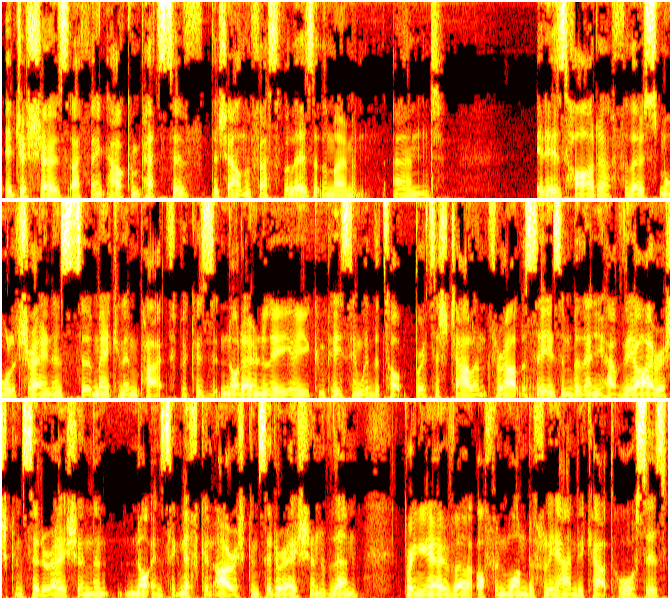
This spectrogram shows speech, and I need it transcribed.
It just shows, I think, how competitive the Cheltenham Festival is at the moment. And it is harder for those smaller trainers to make an impact because not only are you competing with the top British talent throughout the season, but then you have the Irish consideration, the not insignificant Irish consideration of them bringing over often wonderfully handicapped horses.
